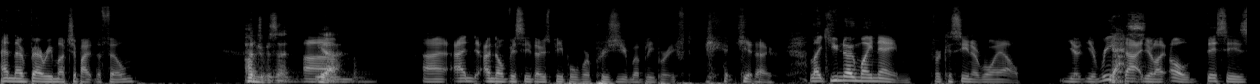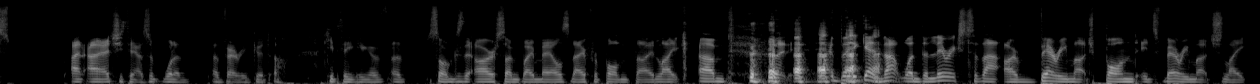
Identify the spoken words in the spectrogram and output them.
and they're very much about the film. hundred percent. Um, Yeah, uh, and and obviously those people were presumably briefed. you know, like you know my name for Casino Royale. You you read that and you're like, oh, this is. And I actually think that's one of a very good. Oh, I keep thinking of, of songs that are sung by males now for Bond that I like. Um, but but again, that one, the lyrics to that are very much Bond. It's very much like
